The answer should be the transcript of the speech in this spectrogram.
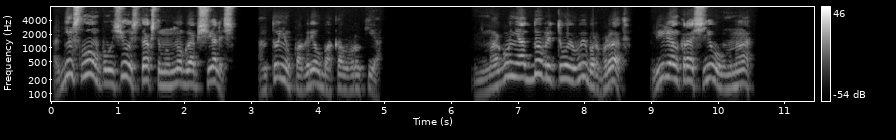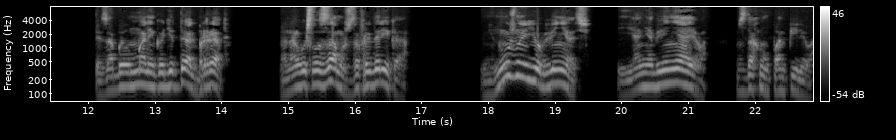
Одним словом, получилось так, что мы много общались. Антонио погрел бокал в руке. Не могу не одобрить твой выбор, брат. Лилиан красива, умна. Ты забыл маленькую деталь, брат. Она вышла замуж за Фредерика. Не нужно ее обвинять. Я не обвиняю, вздохнул Помпилио.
